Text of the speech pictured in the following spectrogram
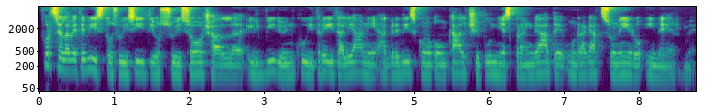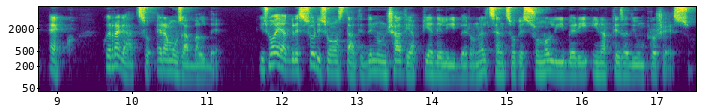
Forse l'avete visto sui siti o sui social il video in cui tre italiani aggrediscono con calci, pugni e sprangate un ragazzo nero inerme. Ecco, quel ragazzo era Musa Baldè. I suoi aggressori sono stati denunciati a piede libero, nel senso che sono liberi in attesa di un processo.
